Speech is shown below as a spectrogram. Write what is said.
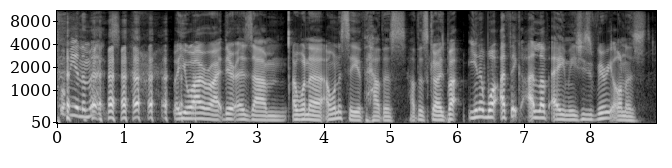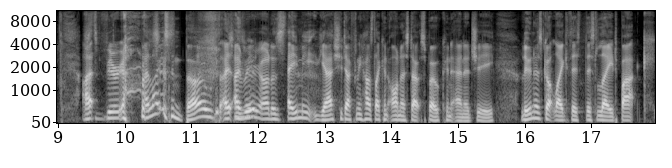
Put me in the mix. but you are right. There is. Um, I wanna. I wanna see if how this how this goes. But you know what? I think I love Amy. She's very honest. I, very. Honest. I like them both. I, I really, honest. Amy, yeah, she definitely has like an honest, outspoken energy. Luna's got like this this laid back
